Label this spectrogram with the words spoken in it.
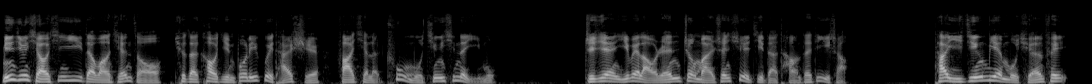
民警小心翼翼的往前走，却在靠近玻璃柜台时，发现了触目惊心的一幕。只见一位老人正满身血迹的躺在地上，他已经面目全非，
